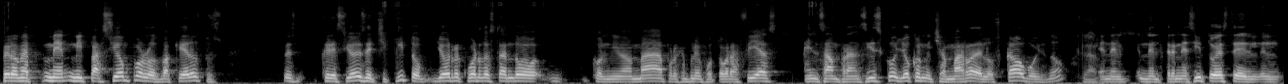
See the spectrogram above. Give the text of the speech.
Pero mi pasión por los vaqueros, pues, pues creció desde chiquito. Yo recuerdo estando con mi mamá, por ejemplo, en fotografías en San Francisco, yo con mi chamarra de los Cowboys, ¿no? En, el, en el trenecito este, el,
